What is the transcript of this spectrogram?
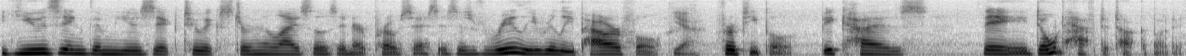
using the music to externalize those inner processes is really, really powerful Yeah. for people because they don't have to talk about it.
